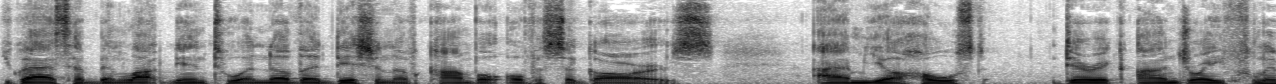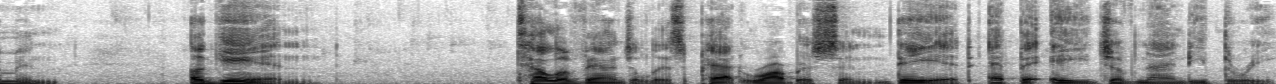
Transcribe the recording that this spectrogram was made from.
You guys have been locked into another edition of Convo Over Cigars. I'm your host, Derek Andre Fleming. Again, televangelist Pat Robertson dead at the age of 93.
